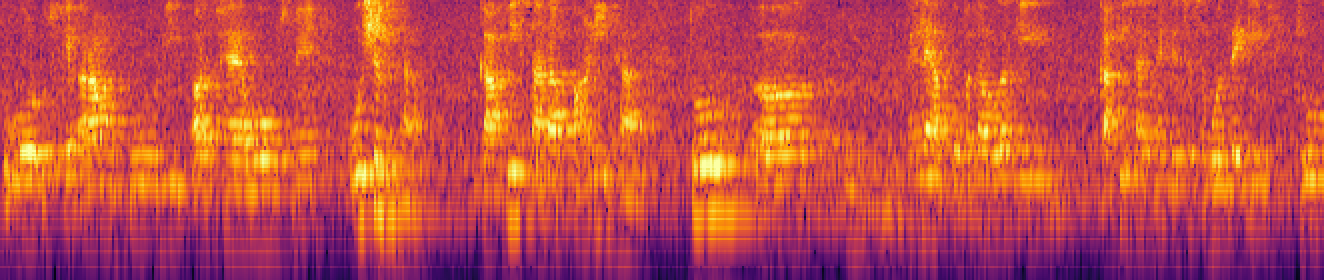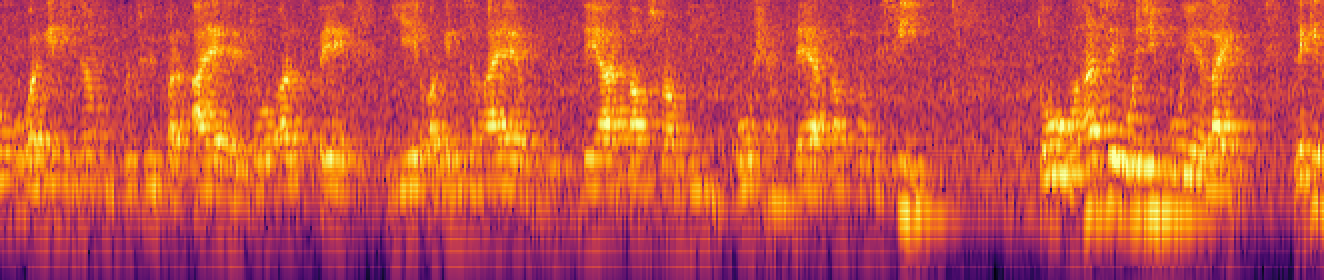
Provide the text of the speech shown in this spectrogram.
तो वो उसके अराउंड पूरी अर्थ है वो उसमें ओशन था। काफ़ी सारा पानी था। तो आ, पहले आपको पता होगा कि काफ़ी सारे साइंटिस्ट ऐसे बोलते हैं कि जो ऑर्गेनिज्म पृथ्वी पर आए हैं जो अर्थ पे ये ऑर्गेनिज्म आए they are comes from the ocean they are comes from the sea तो वहाँ से ओरिजिन हुई है लाइफ लेकिन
